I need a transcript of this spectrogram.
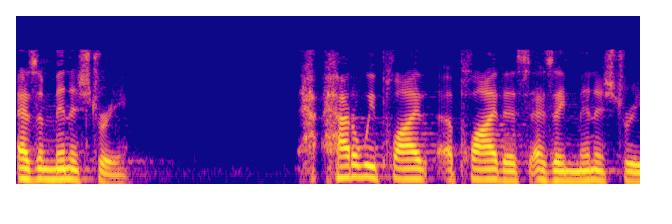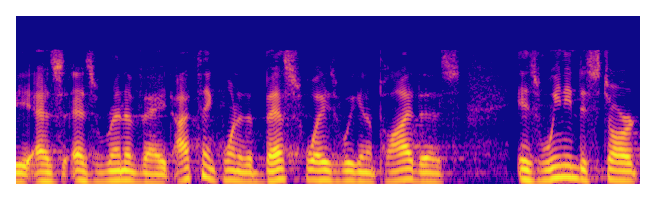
as a ministry, how do we apply, apply this as a ministry, as, as Renovate? I think one of the best ways we can apply this is we need to start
